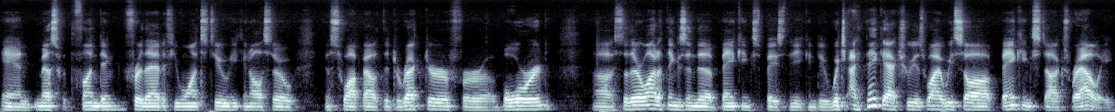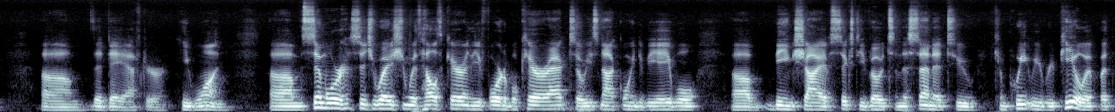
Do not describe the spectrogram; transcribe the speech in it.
and mess with funding for that if he wants to. He can also you know, swap out the director for a board. Uh, so there are a lot of things in the banking space that he can do, which I think actually is why we saw banking stocks rally um, the day after he won. Um, similar situation with healthcare and the Affordable Care Act. So he's not going to be able, uh, being shy of 60 votes in the Senate, to completely repeal it. But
